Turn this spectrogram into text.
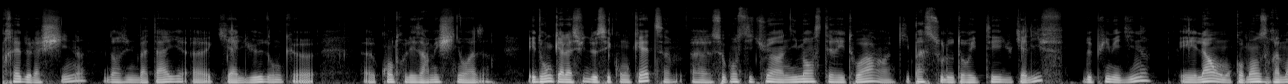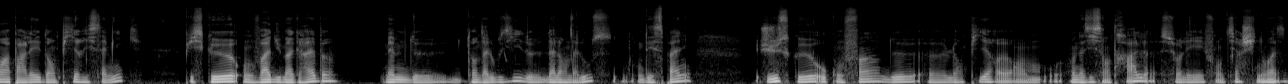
près de la Chine, dans une bataille euh, qui a lieu donc euh, contre les armées chinoises. Et donc à la suite de ces conquêtes, se constitue un immense territoire qui passe sous l'autorité du calife depuis Médine. Et là, on commence vraiment à parler d'empire islamique, puisque on va du Maghreb, même d'Andalousie, d'Al-Andalus, d'Espagne, jusqu'aux confins de euh, l'empire euh, en, Asie centrale, sur les frontières chinoises.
